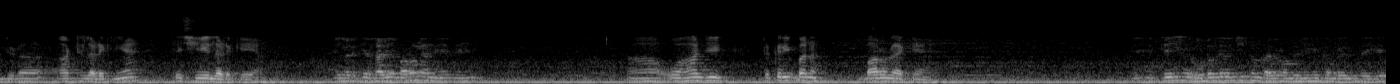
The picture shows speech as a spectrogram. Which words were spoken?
ਜਿਹੜਾ 8 ਲੜਕੀਆਂ ਤੇ 6 ਲੜਕੇ ਆ। ਇਹ ਲੜਕੀਆਂ ਸਾਰੀਆਂ ਬਾਹਰੋਂ ਲੈਂਦੀਆਂ ਸੀ ਉਹ ਹਾਂਜੀ ਤਕਰੀਬਨ ਬਾਹਰੋਂ ਲੈ ਕੇ ਆਏ ਹਾਂ। ਇਹ ਇੱਥੇ ਹੀ ਹੋਟਲ ਦੇ ਵਿੱਚ ਹੀ ਧੰਦਾ ਕਰਾਉਂਦੇ ਸੀ ਕਮਰੇ ਦੇ ਦੇ ਕੇ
